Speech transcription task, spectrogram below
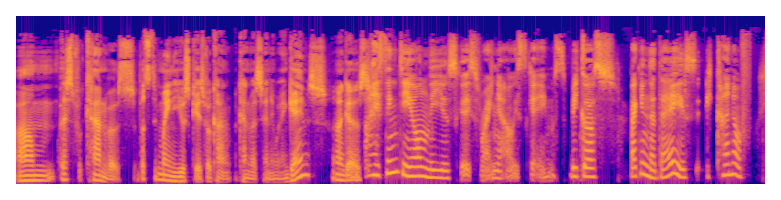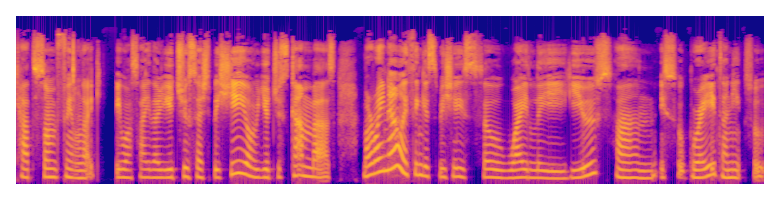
Um, as for Canvas, what's the main use case for Can- Canvas anyway? Games, I guess. I think the only use case right now is games because back in the days, it kind of had something like it was either you choose SVG or you choose Canvas. But right now, I think SVG is so widely used and it's so great and it's so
